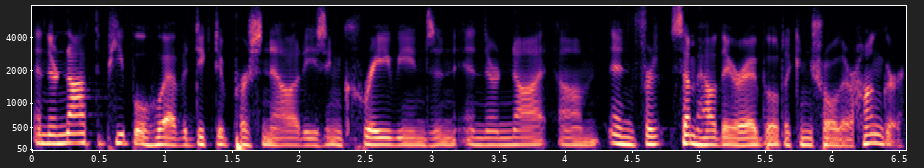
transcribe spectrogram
and they're not the people who have addictive personalities and cravings, and and they're not. Um, and for somehow they are able to control their hunger.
